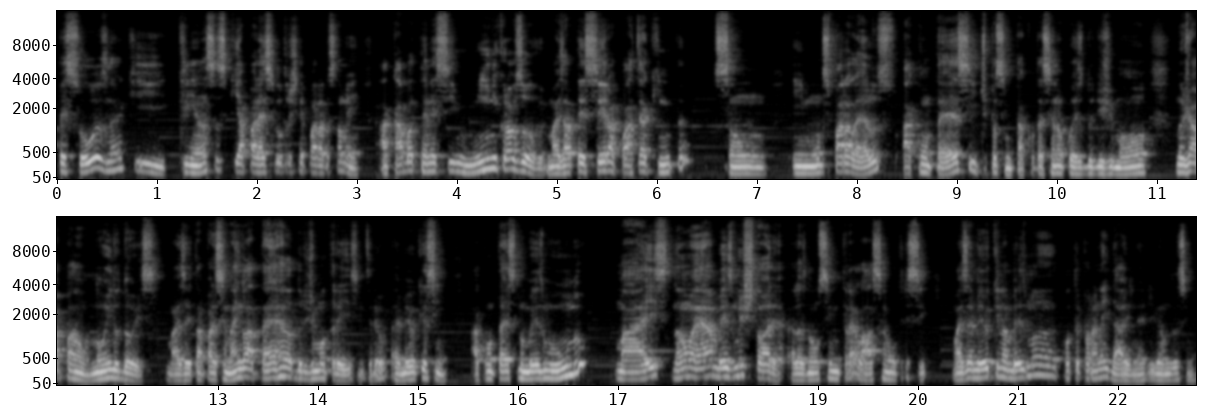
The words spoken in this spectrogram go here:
pessoas, né, que crianças que aparecem em outras temporadas também. Acaba tendo esse mini crossover, mas a terceira, a quarta e a quinta são em mundos paralelos, acontece, tipo assim, tá acontecendo a coisa do Digimon no Japão, no Indo 2, mas aí tá aparecendo na Inglaterra do Digimon 3, entendeu? É meio que assim, acontece no mesmo mundo, mas não é a mesma história. Elas não se entrelaçam entre si. Mas é meio que na mesma contemporaneidade, né? Digamos assim.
